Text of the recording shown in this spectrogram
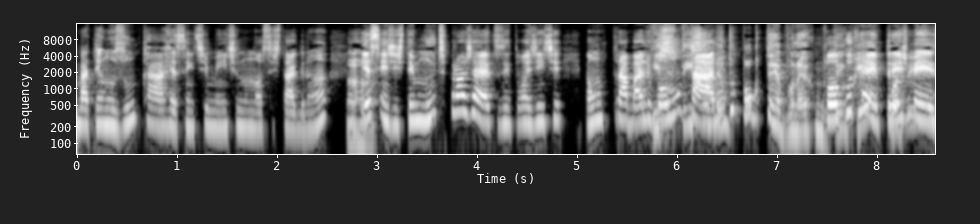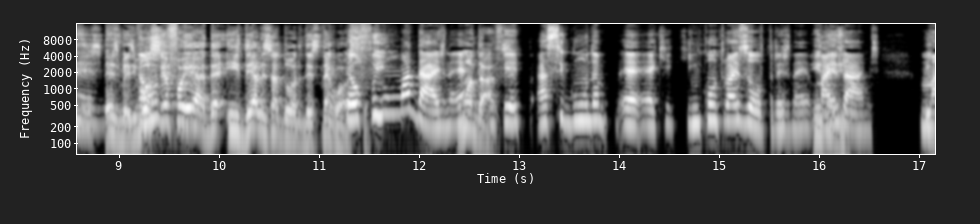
batemos um k recentemente no nosso Instagram. Aham. E assim, a gente tem muitos projetos. Então a gente é um trabalho Isso, é voluntário. muito pouco tempo, né? Com- Pouco tem tempo, três meses. Três meses. E Então- você foi a de- idealizadora desse negócio? Eu fui uma das, né? Uma das. Eu fui a segunda é, é, que, que encontrou as outras, né? Mais Entendi. armas. E como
